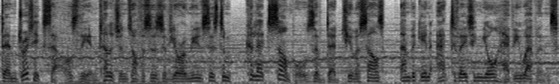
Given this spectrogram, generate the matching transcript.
Dendritic cells, the intelligence officers of your immune system, collect samples of dead tumor cells and begin activating your heavy weapons,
